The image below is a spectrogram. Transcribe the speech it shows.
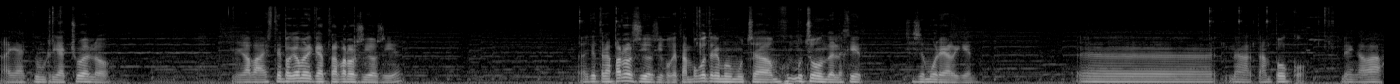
Hay aquí un riachuelo. Venga, va, este Pokémon hay que atraparlo sí o sí, ¿eh? Hay que atraparlo sí o sí, porque tampoco tenemos mucha, mucho donde elegir. Si se muere alguien. Eh, nada, tampoco. Venga, va.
